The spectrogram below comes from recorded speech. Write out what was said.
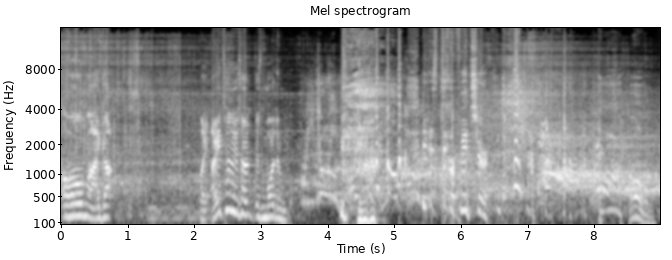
Oh my god. Wait, are you telling me there's, there's more than. What are you doing? no, come. He just took a picture! oh.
